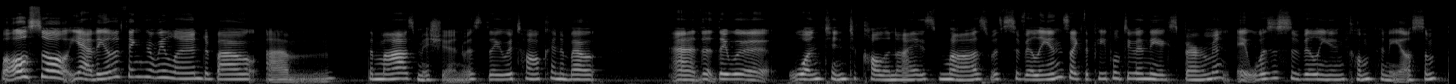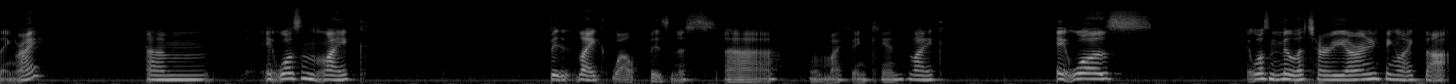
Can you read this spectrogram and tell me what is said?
But also, yeah, the other thing that we learned about um, the Mars mission was they were talking about uh, that they were wanting to colonize Mars with civilians, like the people doing the experiment. It was a civilian company or something, right? Um, it wasn't like, bi- like well, business. Uh, what am I thinking? Like, it was, it wasn't military or anything like that.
